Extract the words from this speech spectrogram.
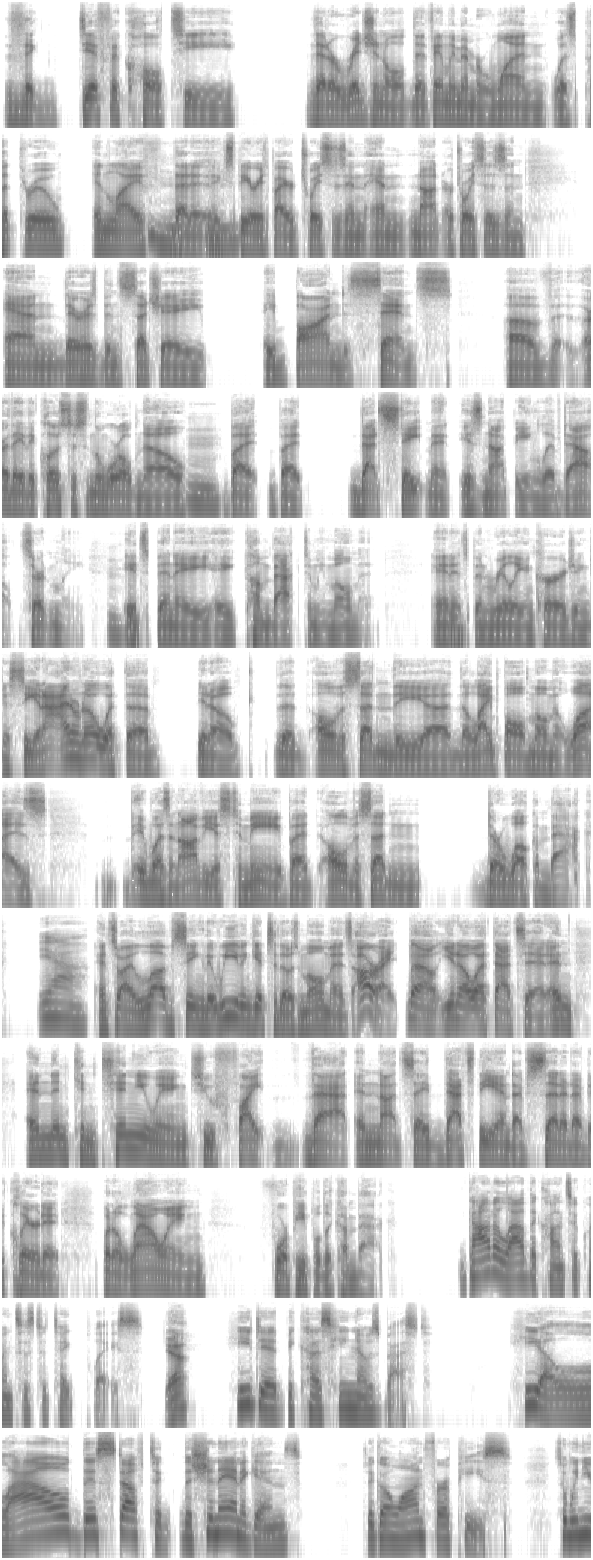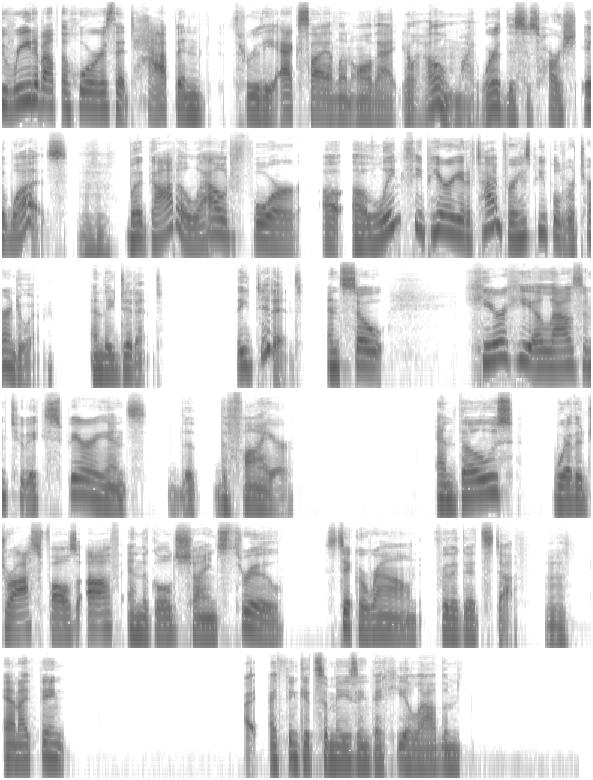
the difficulty that original, that family member one was put through in life, Mhm, that it mhm. experienced by her choices and, and not her choices. And, and there has been such a, a bond sense of, are they the closest in the world? No Mm. but but that statement is not being lived out certainly Mhm. it's been a a come back to me moment and it's been really encouraging to see and i, I don't know what the you know the all of a sudden the uh, the light bulb moment was it wasn't obvious to me but all of a sudden they're welcome back yeah and so I love seeing that we even get to those moments. All right, well, you know what? That's it. And and then continuing to fight that and not say that's the end. I've said it. I've declared it. But allowing for people to come back. god allowed the consequences to take place Yeah. he did because he knows best he allowed this stuff to the shenanigans to go on for a piece so when you read about the horrors that happened through the exile and all that you're like oh my word this is harsh it was Mhm. but god allowed for a, a lengthy period of time for his people to return to him and they didn't they didn't and so here he allows them to experience the the fire and those where the dross falls off and the gold shines through stick around for the good stuff. Mm. And I think I, I think it's amazing that he allowed them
